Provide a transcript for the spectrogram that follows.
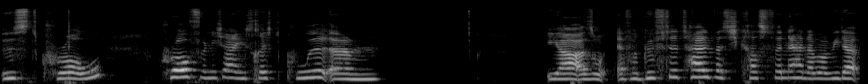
ist Crow. Crow finde ich eigentlich recht cool. Ähm, ja, also er vergiftet halt, was ich krass finde. Er hat aber wieder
